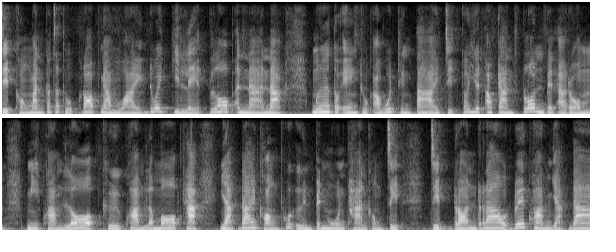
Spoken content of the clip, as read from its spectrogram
จิตของมันก็จะถูกครอบงำไว้ด้วยกิเลสโลภอันหนาหนัก เมื่อตัวเองถูกอาวุธถึงตาย จิตก็ยึดเอาการปล้นเป็นอารมณ์ มีความโลภคือความละโมบค่ะ อยากได้ของผู้อื่นเป็นมูลฐานของจิต จิตร้อนเร่าด้วยความอยากได้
